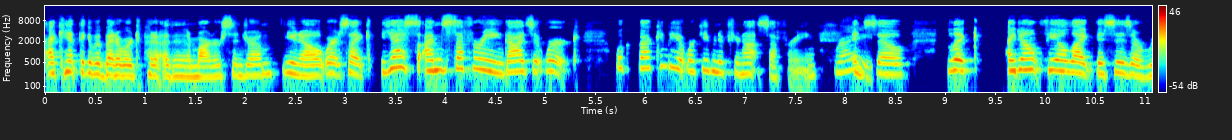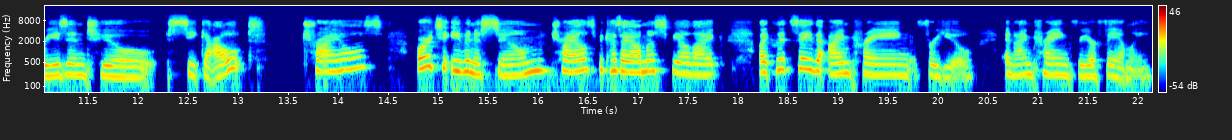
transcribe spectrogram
I can't think of a better word to put it other than a martyr syndrome, you know, where it's like, yes, I'm suffering, God's at work. Well, God can be at work even if you're not suffering. right And so, like, I don't feel like this is a reason to seek out trials or to even assume trials because I almost feel like, like, let's say that I'm praying for you and I'm praying for your family.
